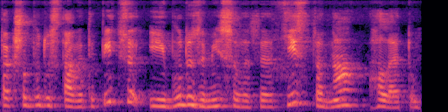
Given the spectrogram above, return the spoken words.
Так що буду ставити піцу і буду замісувати тісто на галету.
